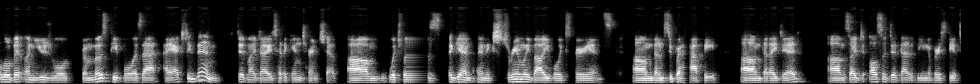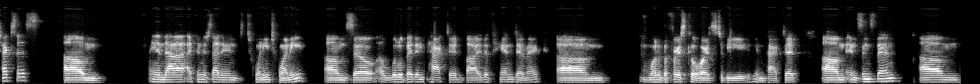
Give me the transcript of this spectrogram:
a little bit unusual from most people is that I actually then did my dietetic internship, um, which was, again, an extremely valuable experience um, that I'm super happy um, that I did. Um, so I also did that at the University of Texas. Um, and uh, I finished that in 2020. Um, so a little bit impacted by the pandemic, one of the first cohorts to be impacted. and since then, um,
